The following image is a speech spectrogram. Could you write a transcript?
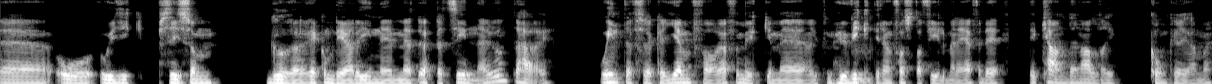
eh, och, och gick precis som Gurra rekommenderade in med ett öppet sinne runt det här. Och inte försöka jämföra för mycket med liksom, hur viktig den första filmen är, för det, det kan den aldrig konkurrera med.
